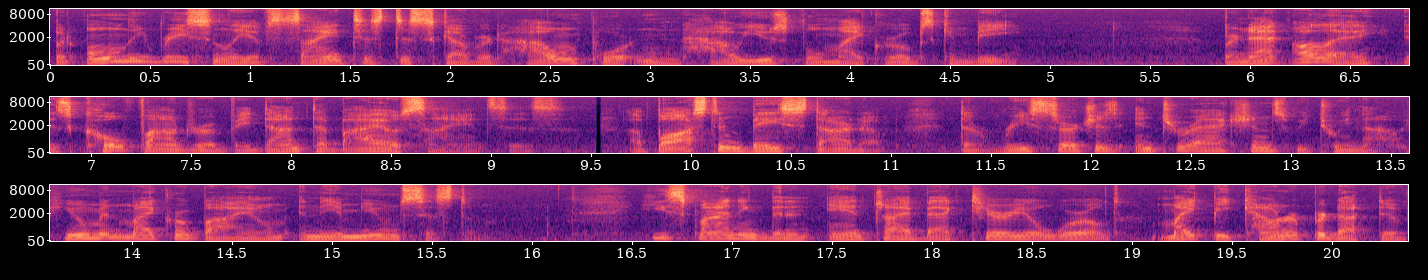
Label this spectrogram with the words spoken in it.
But only recently have scientists discovered how important and how useful microbes can be. Bernat Olle is co founder of Vedanta Biosciences, a Boston based startup that researches interactions between the human microbiome and the immune system. He's finding that an antibacterial world might be counterproductive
